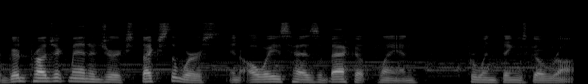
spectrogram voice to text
A good project manager expects the worst and always has a backup plan for when things go wrong.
